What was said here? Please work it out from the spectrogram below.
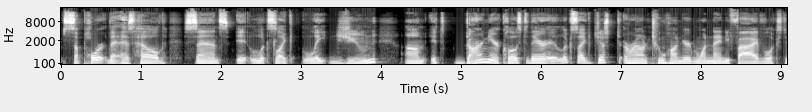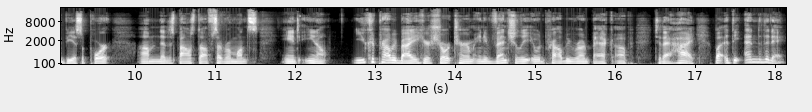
support that has held since it looks like late June. Um, it's darn near close to there. It looks like just around 200, 195 looks to be a support um, that has bounced off several months. And, you know, you could probably buy it here short term and eventually it would probably run back up to that high. But at the end of the day,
